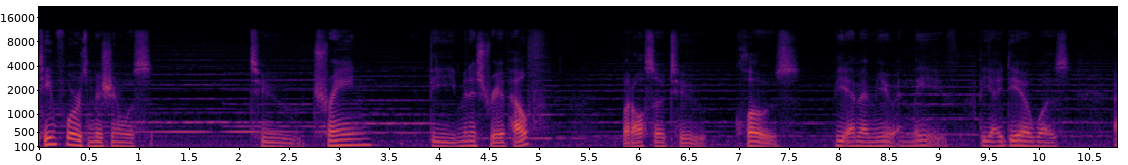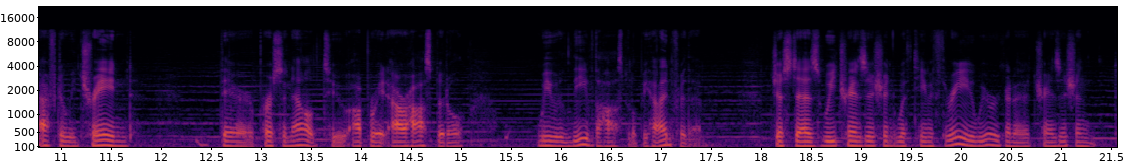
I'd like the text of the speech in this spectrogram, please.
Team 4's mission was to train the Ministry of Health, but also to close the MMU and leave. The idea was after we trained their personnel to operate our hospital, we would leave the hospital behind for them. Just as we transitioned with Team 3, we were going to transition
